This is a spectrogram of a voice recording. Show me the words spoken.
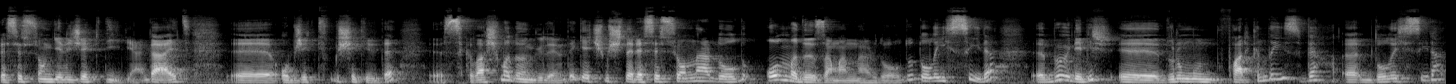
resesyon gelecek değil. Yani gayet e, objektif bir şekilde e, sıkılaşma döngülerinde geçmişte resesyonlar da oldu, olmadığı zamanlarda oldu. Dolayısıyla e, böyle bir e, durumun farkındayız ve e, dolayısıyla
